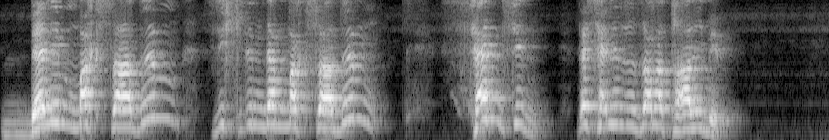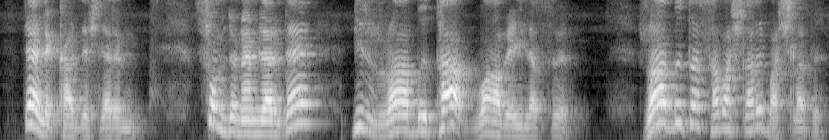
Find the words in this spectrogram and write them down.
benim maksadım, zikrimden maksadım sensin ve senin rızana talibim. Değerli kardeşlerim, son dönemlerde bir rabıta vaveylası, rabıta savaşları başladı.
